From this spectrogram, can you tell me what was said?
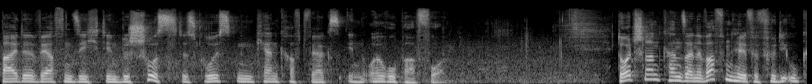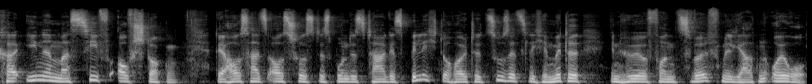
Beide werfen sich den Beschuss des größten Kernkraftwerks in Europa vor. Deutschland kann seine Waffenhilfe für die Ukraine massiv aufstocken. Der Haushaltsausschuss des Bundestages billigte heute zusätzliche Mittel in Höhe von 12 Milliarden Euro.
